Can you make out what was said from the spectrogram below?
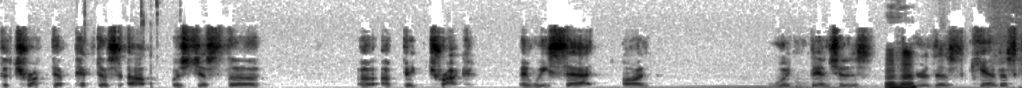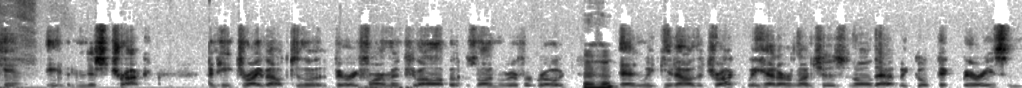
the truck that picked us up was just the, a, a big truck. And we sat on wooden benches Mhm. under this canvas can in this truck. And he'd drive out to the berry farm in Puyallup. It was on the River Road. Mm hmm. And we'd get out of the truck. We had our lunches and all that. We'd go pick berries and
